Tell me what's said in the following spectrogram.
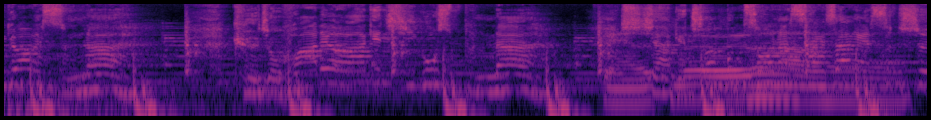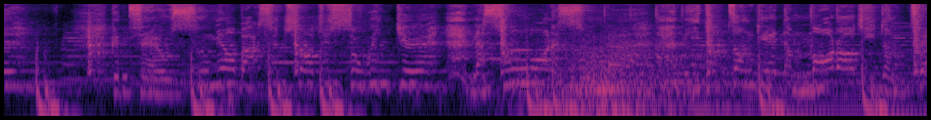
동경했어 나 그저 화려하게 지고 싶은 나 시작의 전부터 난 상상했었지. 그때 웃으며 박수 쳐줄 수 있길 난 소원했어 나 믿었 던 게 다 멀어지던 때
